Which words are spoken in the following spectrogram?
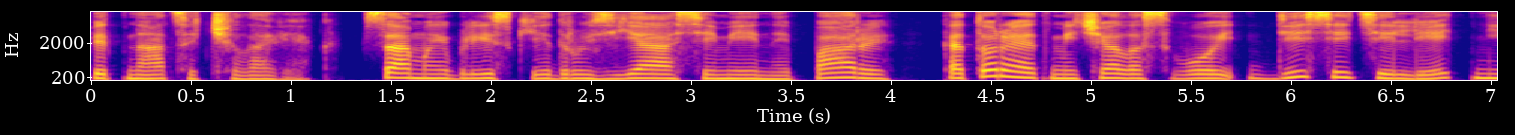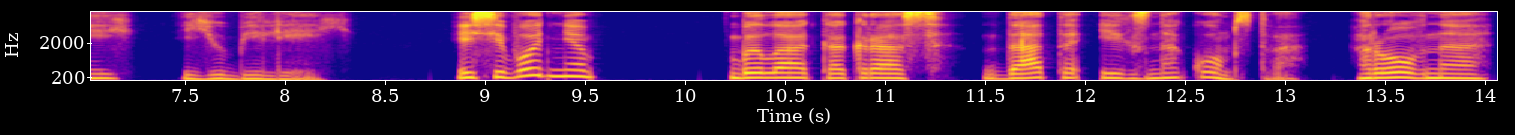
15 человек. Самые близкие друзья семейной пары, которая отмечала свой десятилетний юбилей. И сегодня была как раз дата их знакомства. Ровно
